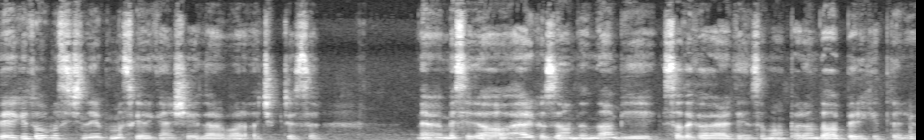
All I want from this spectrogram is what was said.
bereket olması için de yapılması gereken şeyler var açıkçası. E, mesela her kazandığından bir sadaka verdiğin zaman paran daha bereketleniyor.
